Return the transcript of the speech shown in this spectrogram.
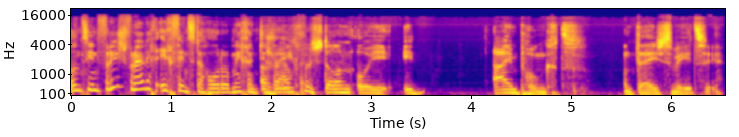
und sind frisch, fröhlich. Ich finde es der Horror, wir könnten Also ich rauchen. verstehe euch in einem Punkt. Und der ist das WC.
